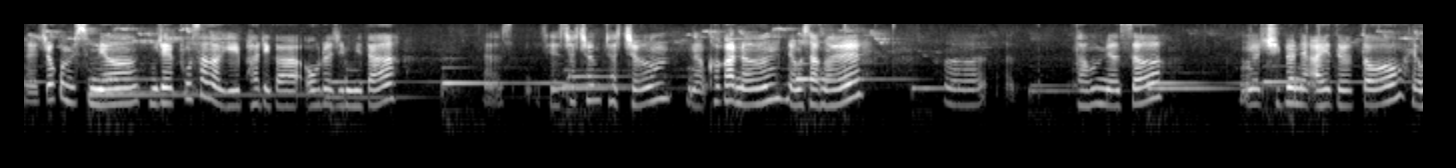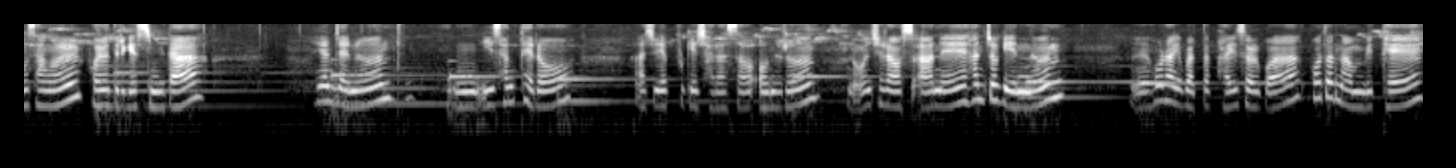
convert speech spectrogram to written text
네, 조금 있으면 이제 풍성하게 파리가 어우러집니다. 어, 이제 차츰차츰 어, 커가는 영상을 어, 담으면서 어, 주변의 아이들도 영상을 보여드리겠습니다. 현재는 음, 이 상태로 아주 예쁘게 자라서 오늘은 온실하우스 안에 한쪽에 있는 에, 호랑이 발톱 바이솔과 포도나무 밑에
